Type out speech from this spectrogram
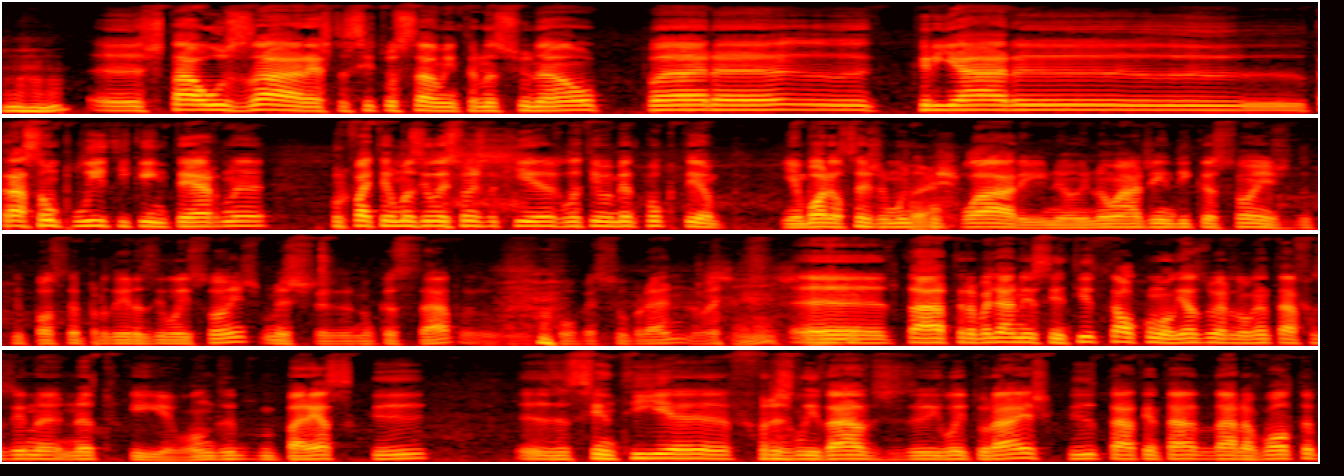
uhum. uh, está a usar esta situação internacional para uh, criar tração política interna, porque vai ter umas eleições daqui a relativamente pouco tempo. E embora ele seja muito pois. popular e não, e não, haja indicações de que possa perder as eleições, mas uh, nunca se sabe, o povo é soberano, não é? Sim, sim. Uh, está a trabalhar nesse sentido, tal como aliás o Erdogan está a fazer na, na Turquia, onde me parece que uh, sentia fragilidades eleitorais que está a tentar dar a volta,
